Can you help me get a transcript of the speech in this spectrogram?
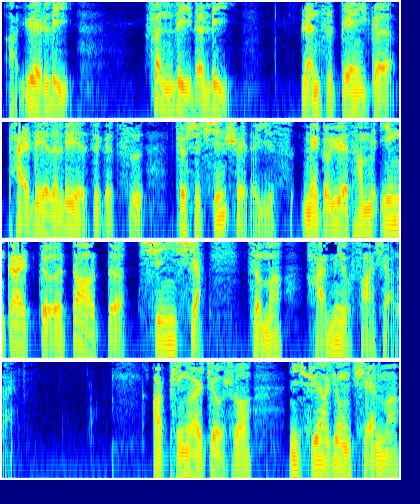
啊，月例，奋力的力。”人字边一个排列的列这个字，就是薪水的意思。每个月他们应该得到的薪饷，怎么还没有发下来？而平儿就说：“你需要用钱吗？”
